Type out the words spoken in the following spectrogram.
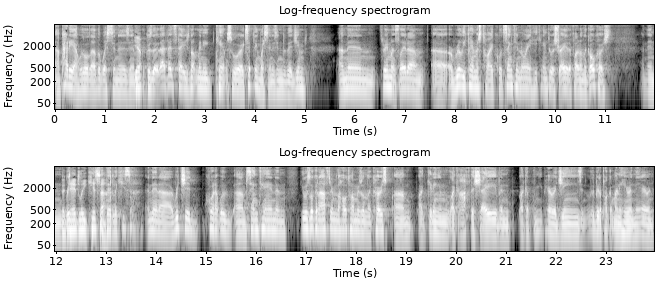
uh, Pattaya with all the other Westerners, and Yep. because at that stage not many camps were accepting Westerners into their gyms. And then three months later, um, uh, a really famous Thai called Sang Noi, he came to Australia to fight on the Gold Coast. And then The Ri- deadly kisser. The deadly Kisser. And then uh, Richard caught up with um, Sangtien and he was looking after him the whole time he was on the coast, um, like getting him like after shave and like a new pair of jeans and a little bit of pocket money here and there and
